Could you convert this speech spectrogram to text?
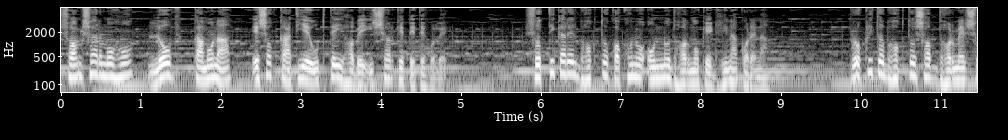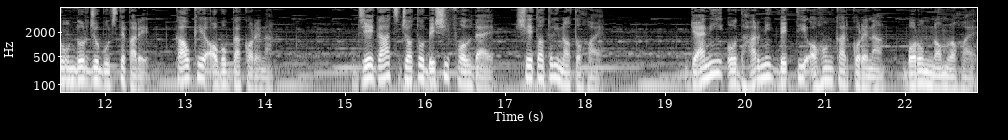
সংসার মোহ, লোভ, কামনা, এসব কাটিয়ে উঠতেই হবে ঈশ্বরকে পেতে হলে। সত্যিকারের ভক্ত কখনো অন্য ধর্মকে ঘৃণা করে না। প্রকৃত ভক্ত সব ধর্মের সৌন্দর্য বুঝতে পারে, কাউকে অবজ্ঞা করে না। যে গাছ যত বেশি ফল দেয় সে ততই নত হয়। জ্ঞানী ও ধার্মিক ব্যক্তি অহংকার করে না, বরং নম্র হয়।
